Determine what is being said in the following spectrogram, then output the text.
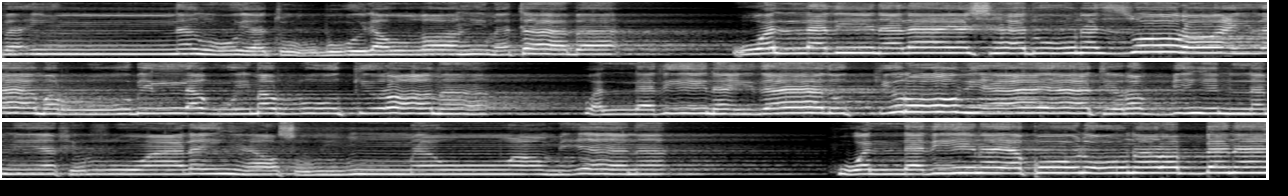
فإنه يتوب إلى الله متابا والذين لا يشهدون الزور وإذا مروا باللغو مروا كراما والذين إذا ذكروا بآيات ربهم لم يخروا عليها صما وعميانا والذين يقولون ربنا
